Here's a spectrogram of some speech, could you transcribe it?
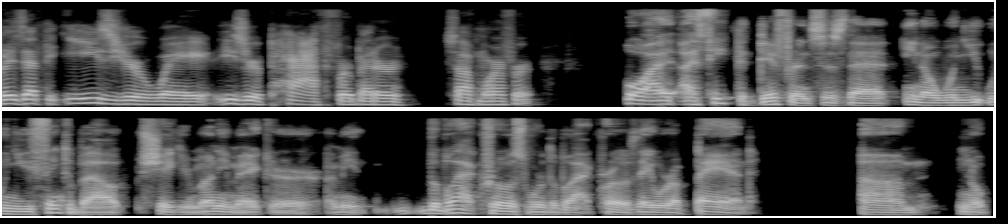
But is that the easier way, easier path for a better sophomore effort? Well, I, I think the difference is that you know when you when you think about Shake Your Moneymaker, I mean the Black Crowes were the Black Crowes; they were a band. Um, you know,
